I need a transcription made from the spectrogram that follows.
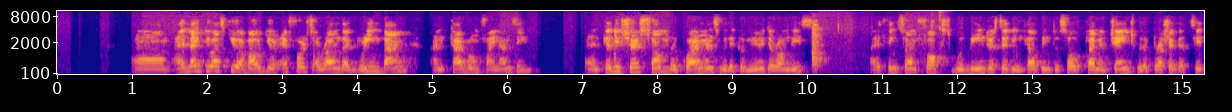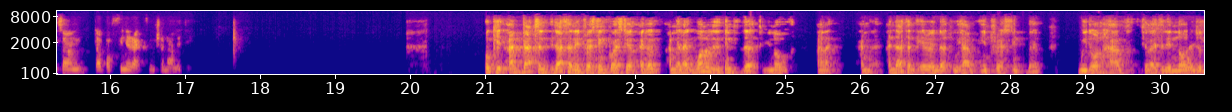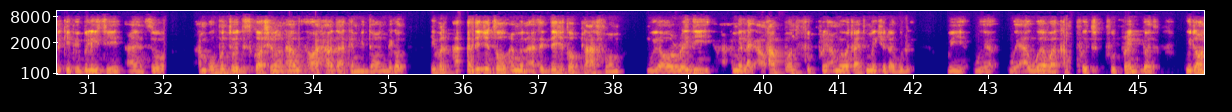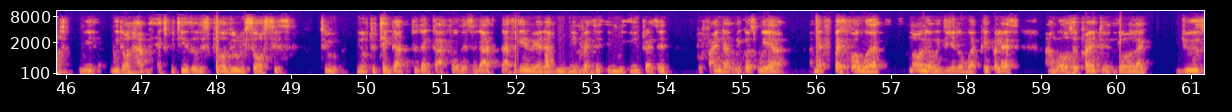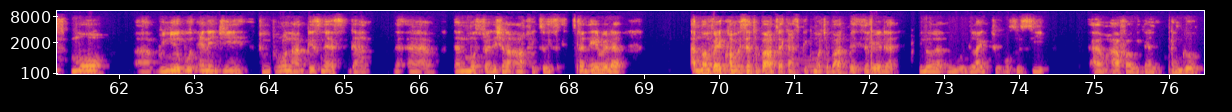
Um, I'd like to ask you about your efforts around the green bank and carbon financing. And can you share some requirements with the community around this? I think some folks would be interested in helping to solve climate change with a project that sits on top of Fineract functionality. Okay, and that's an that's an interesting question. I don't. I mean, like one of the things that you know, and I'm, and that's an area that we have interest in, but we don't have, should I say, the knowledge or the capability. And so I'm open to a discussion on how how that can be done because even as digital, I mean, as a digital platform, we are already, I mean, like our carbon footprint. I mean, we're trying to make sure that we we we are, we are aware of our carbon footprint, but we don't we we don't have the expertise or the skill or the resources to you know to take that to take that further. So that that's an area that we'd be interested in, be interested to find out because we are. I mean, first of all, we're not only are we digital, we're paperless, and we're also trying to you know like use more uh, renewable energy to run our business than uh, than most traditional outfits. So it's, it's an area that I'm not very conversant about. I can't speak much about, but it's an area that you know that we would like to also see um, how far we can can go.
